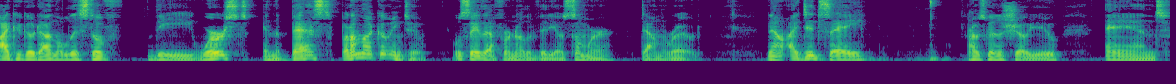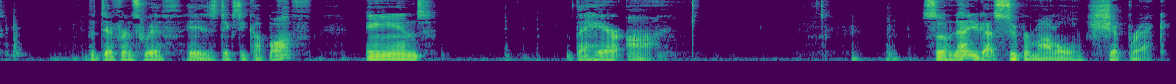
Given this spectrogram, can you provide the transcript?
I could go down the list of the worst and the best, but I'm not going to. We'll save that for another video somewhere down the road. Now, I did say I was going to show you and the difference with his Dixie cup off and the hair on. So now you got supermodel shipwreck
